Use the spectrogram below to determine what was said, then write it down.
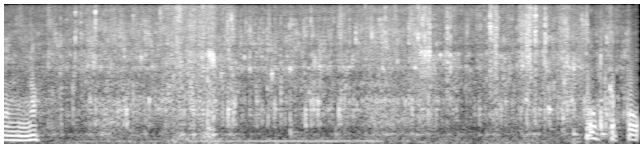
อย่างนี้เนาะ อ้กระปู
